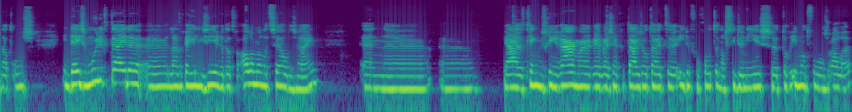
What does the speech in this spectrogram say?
dat ons in deze moeilijke tijden laat realiseren dat we allemaal hetzelfde zijn. En uh, uh, ja, dat klinkt misschien raar, maar wij zeggen thuis altijd ieder voor God. En als die er niet is, toch iemand voor ons allen.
